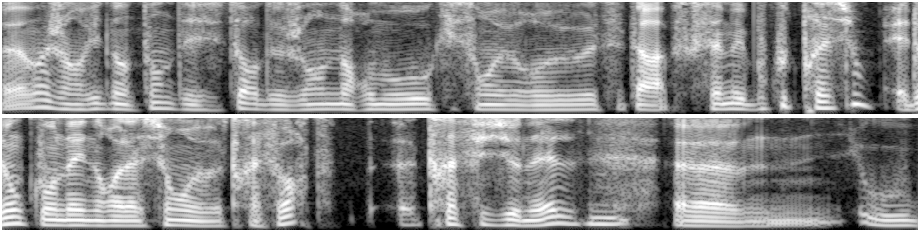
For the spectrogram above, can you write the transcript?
euh, moi, j'ai envie d'entendre des histoires de gens normaux qui sont heureux, etc. Parce que ça met beaucoup de pression. Et donc, on a une relation euh, très forte, euh, très fusionnelle, Mm. euh, où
